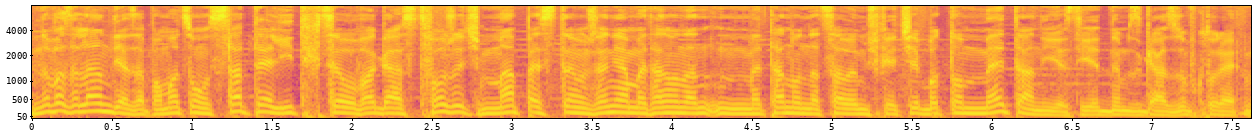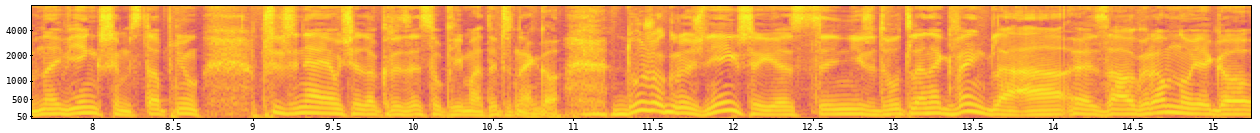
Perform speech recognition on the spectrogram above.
Nowa Zelandia za pomocą satelit chce, uwaga, stworzyć mapę stężenia metanu na, metanu na całym świecie, bo to metan jest jednym z gazów, które w największym stopniu przyczyniają się do kryzysu klimatycznego. Dużo groźniejszy jest niż dwutlenek węgla, a e, za ogromną jego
